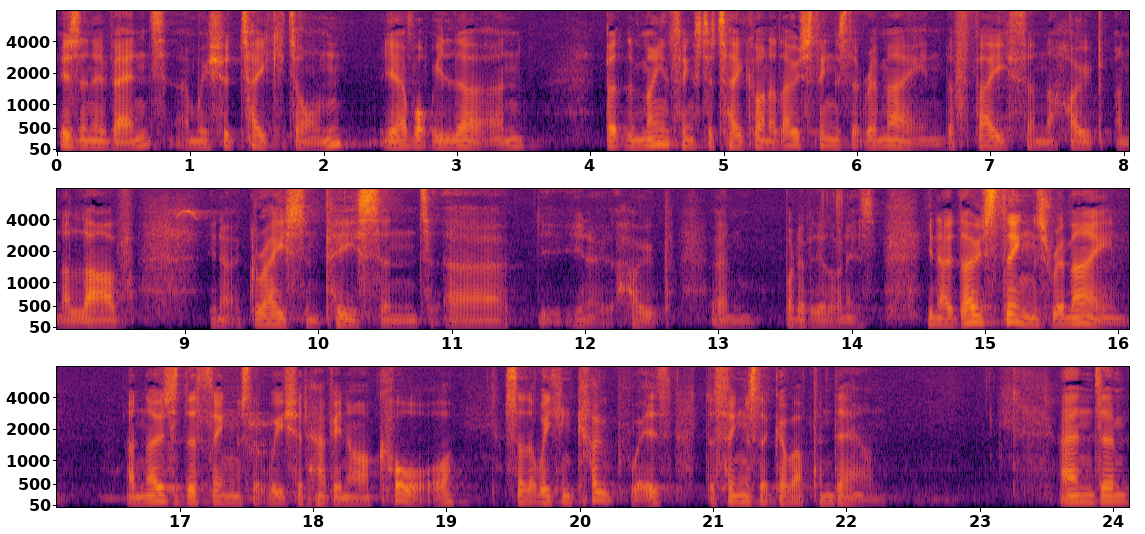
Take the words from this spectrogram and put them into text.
is an event, and we should take it on, yeah, what we learn. But the main things to take on are those things that remain the faith and the hope and the love, you know, grace and peace and, uh, you know, hope and whatever the other one is. You know, those things remain. And those are the things that we should have in our core so that we can cope with the things that go up and down. And um,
